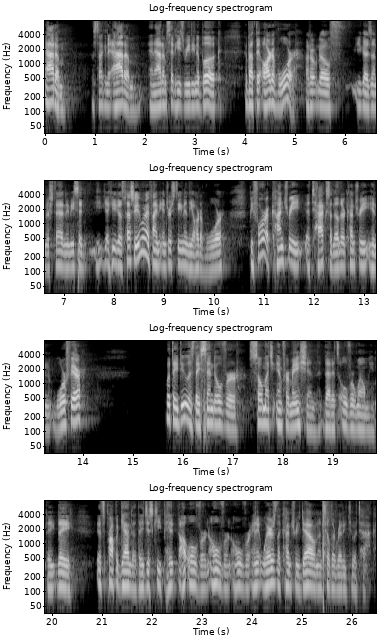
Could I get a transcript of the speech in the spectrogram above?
Adam. I was talking to Adam, and Adam said he's reading a book about the art of war. I don't know if you guys understand. And he said, he, he goes, Pastor, you know what I find interesting in the art of war? Before a country attacks another country in warfare, what they do is they send over so much information that it's overwhelming. They, they, it's propaganda. They just keep hit uh, over and over and over, and it wears the country down until they're ready to attack.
